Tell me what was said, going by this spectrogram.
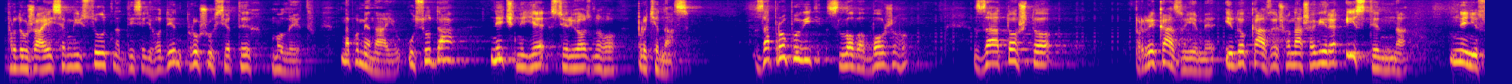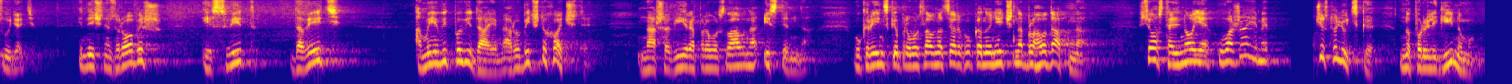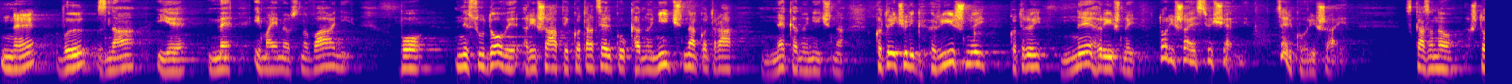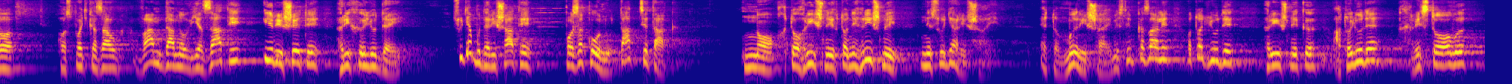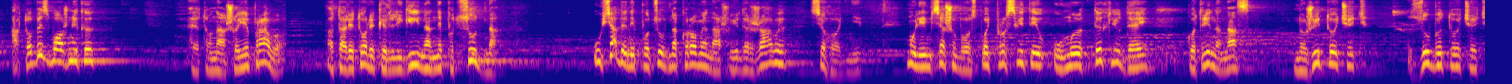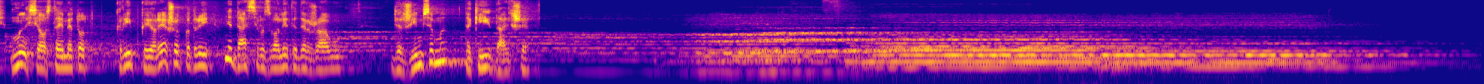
продовжається мій суд на 10 годин. Прошу святих молитв. Напоминаю, у суда ніч не є серйозного проти нас. За проповідь Слова Божого, за те, що приказуємо і доказує, що наша віра істинна, нині судять. І ніч не зробиш, і світ давить, а ми їм відповідаємо, а робіть, що хочете. Наша віра православна істинна. Українська православна церква канонічна, благодатна. Все остальное уважаємо чисто людське, но по релігійному не визнаємо і маємо основання, бо не судові рішати, котра церква канонічна, котра не канонічна, котрий чоловік грішний, котрий не грішний, то рішає священник, церква рішає. Сказано, що Господь казав, вам дано в'язати і рішити гріхи людей. Суддя буде рішати по закону, так чи так. Но хто грішний, хто не грішний, не суддя рішає. Це ми рішаємо. І з тим казали, ото люди грішники, а то люди Христові, а то безбожники. Це наше є право. А та риторика релігійна неподсудна. Усяде неподсудна, кроме нашої держави сьогодні. Молімося, щоб Господь просвітив уми тих людей, котрі на нас ножі точать, зуби точать. Ми остаємо тот кріпкий орешок, котрий не дасть розвалити державу. Держимося ми такі далі.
